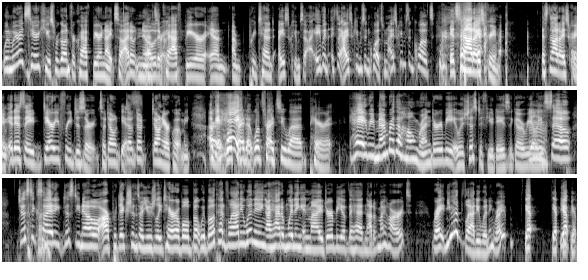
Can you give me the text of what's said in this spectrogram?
When we're at Syracuse, we're going for craft beer night. So I don't know That's the right. craft beer and um, pretend ice cream. So I even it's like ice cream's in quotes. When ice cream's in quotes, it's not ice cream. It's not ice cream. Right. It is a dairy-free dessert. So don't yes. don't don't don't air quote me. Okay, right, hey, we'll try to we'll try to uh, pair it. Hey, remember the home run derby? It was just a few days ago, really. Mm. So just That's exciting. Fun. Just you know, our predictions are usually terrible, but we both had Vladdy winning. I had him winning in my derby of the head, not of my heart, right? And you had Vladdy winning, right? Yep. Yep. Yep. Yep. yep.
